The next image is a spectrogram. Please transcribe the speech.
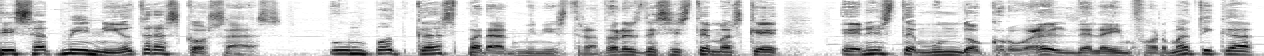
Sysadmin y otras cosas. Un podcast para administradores de sistemas que, en este mundo cruel de la informática,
